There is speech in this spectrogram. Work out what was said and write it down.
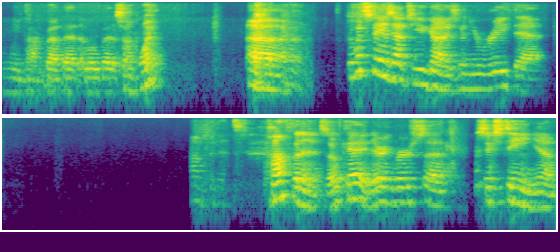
We need to talk about that a little bit at some point. Uh, So what stands out to you guys when you read that? Confidence. Confidence, okay, there in verse uh, 16, yeah.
